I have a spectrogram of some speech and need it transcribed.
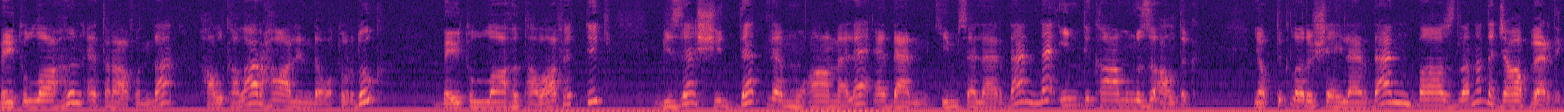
Beytullah'ın etrafında halkalar halinde oturduk. Beytullah'ı tavaf ettik. Bize şiddetle muamele eden kimselerden de intikamımızı aldık yaptıkları şeylerden bazılarına da cevap verdik.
